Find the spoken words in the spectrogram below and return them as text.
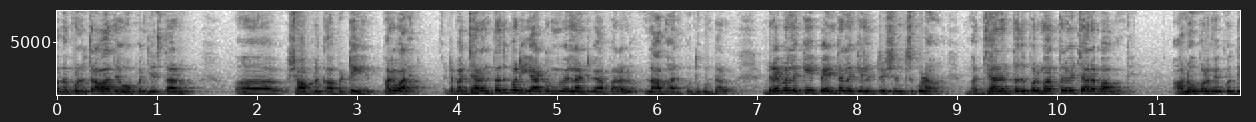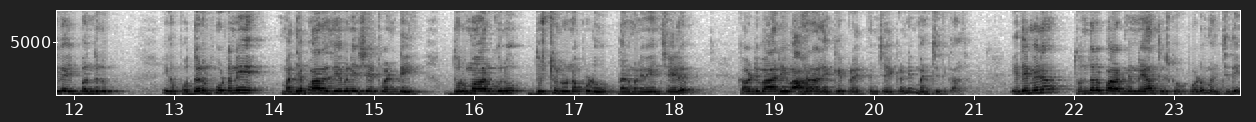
పదకొండు తర్వాతే ఓపెన్ చేస్తారు. షాపులు కాబట్టి పర్వాలేదు. అంటే మధ్యాహ్నం తదుపరి ఆటోమొబైల్ లాంటి వ్యాపారాలు లాభాన్ని పొందుకుంటారు. డ్రైవర్లకి పెయింటర్లకి ఎలక్ట్రీషియన్స్ కూడా మధ్యాహ్నం తదుపరి మాత్రమే చాలా బాగుంది. ఆ లోపల మీకు కొద్దిగా ఇబ్బందులు. ఇక పొద్దున పూటనే మద్యపాన సేవనేసేటువంటి దుర్మార్గులు దుష్టులు ఉన్నప్పుడు దాన్ని మనం ఏం చేయలేం. కాబట్టి వారి వాహనాలు ఎక్కే ప్రయత్నం చేయకండి మంచిది కాదు. ఏదేమైనా తొందరపాటు నిర్ణయాలు తీసుకోకపోవడం మంచిది.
